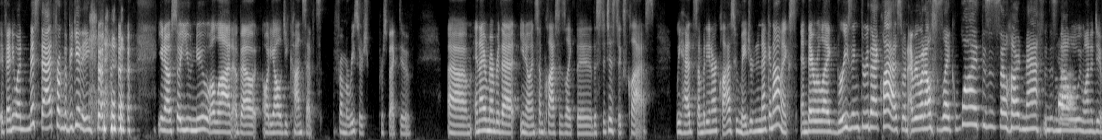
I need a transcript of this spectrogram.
if anyone missed that from the beginning, you know, so you knew a lot about audiology concepts from a research perspective. Um, and I remember that, you know, in some classes like the the statistics class, we had somebody in our class who majored in economics and they were like breezing through that class when everyone else is like what? This is so hard math and this is not what we want to do.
